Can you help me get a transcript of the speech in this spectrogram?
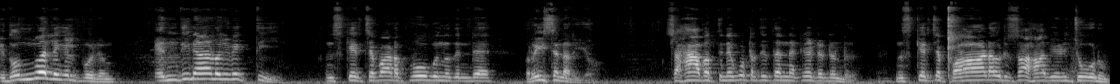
ഇതൊന്നും അല്ലെങ്കിൽ പോലും എന്തിനാണ് ഒരു വ്യക്തി നിസ്കരിച്ച പാടെ പോകുന്നതിന്റെ റീസൺ അറിയോ? സഹാബത്തിന്റെ കൂട്ടത്തിൽ തന്നെ കേട്ടിട്ടുണ്ട്. നിസ്കരിച്ച പാടെ ഒരു സഹാബി അടിച്ചോടും.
